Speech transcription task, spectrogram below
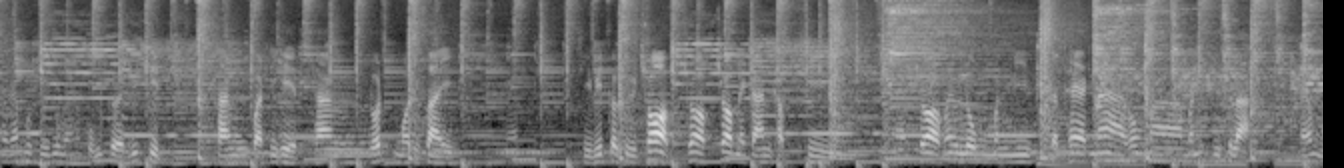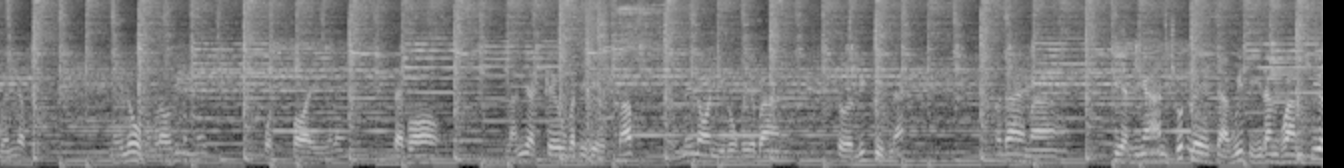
นะครับเมื่อปีที่แล้วผมเกิดวิกฤตทางอุบัติเหตุทางรถมอเตอร์ไซค์ชีวิตก็คือชอบชอบชอบในการขับขี่ชอบให้ลมมันมีกระแทกหน้าเข้ามามันอิสระ นะเหมือนกับในโลกของเราที่มันไม่ปลดปล่อยอะไรแต่พอหลังจากเจออุบัติเหตุปั๊บผมได้นอนอยู่โรงพยาบาลเกิดวิกฤตแล้วก็ได้มาเปลี่ยนงานชุดเลยจากวิถีทางความเชื่อ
